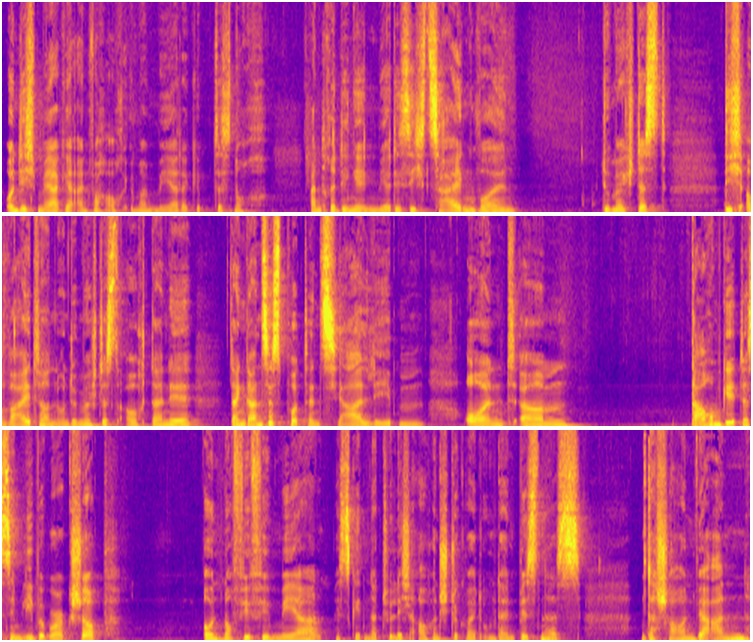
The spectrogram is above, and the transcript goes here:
Und ich merke einfach auch immer mehr, da gibt es noch andere Dinge in mir, die sich zeigen wollen. Du möchtest dich erweitern und du möchtest auch deine dein ganzes Potenzial leben. Und ähm, darum geht es im Liebe-Workshop und noch viel, viel mehr. Es geht natürlich auch ein Stück weit um dein Business. Da schauen wir an,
